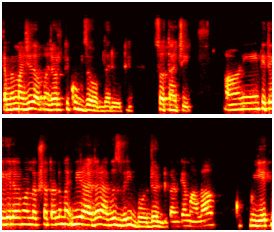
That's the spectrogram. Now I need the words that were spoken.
त्यामुळे माझी माझ्यावरती खूप जबाबदारी होती स्वतःची. आणि तिथे गेल्यावर मला लक्षात आलं मी rather I was very burdened कारण की मला येत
